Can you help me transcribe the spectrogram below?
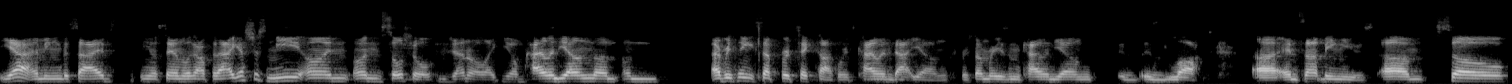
yeah, I mean, besides you know, stay on the lookout for that. I guess just me on on social in general. Like you know, I'm Kyland Young on on everything except for TikTok, where it's Kyland Young. For some reason, Kylan Young is, is locked uh, and it's not being used. Um, so,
